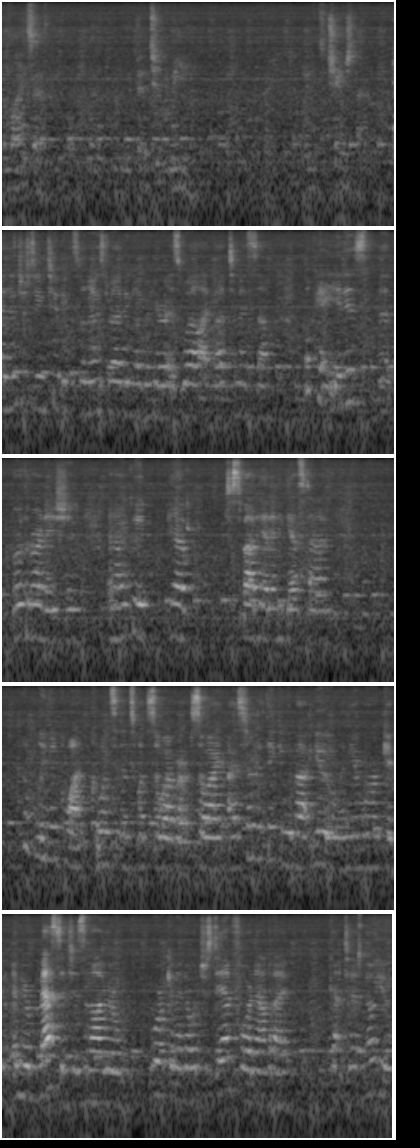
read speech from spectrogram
the mindset of people. We've been too greedy. We need to change that. And interesting too, because when I was driving over here as well, I thought to myself, okay, it is the birth of our nation, and I could have just about had any guest on. I don't believe in co- coincidence whatsoever. So I, I started thinking about you and your work and, and your messages and all your work, and I know what you stand for now that I've got to know you.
